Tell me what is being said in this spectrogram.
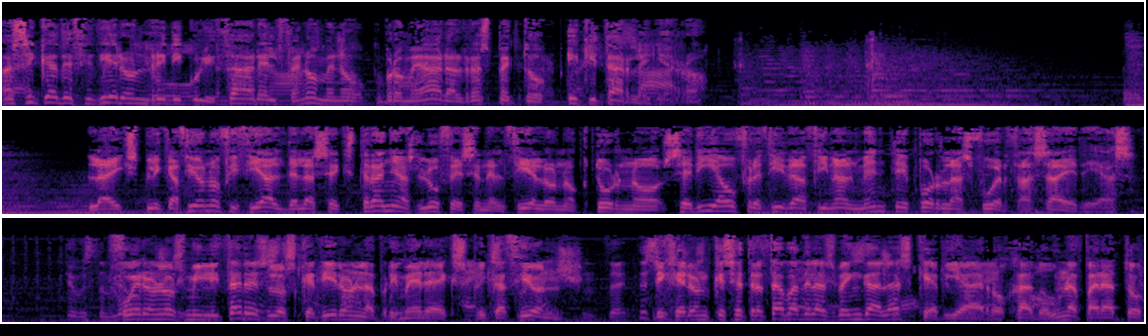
así que decidieron ridiculizar el fenómeno, bromear al respecto y quitarle hierro. La explicación oficial de las extrañas luces en el cielo nocturno sería ofrecida finalmente por las fuerzas aéreas. Fueron los militares los que dieron la primera explicación. Dijeron que se trataba de las bengalas que había arrojado un aparato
